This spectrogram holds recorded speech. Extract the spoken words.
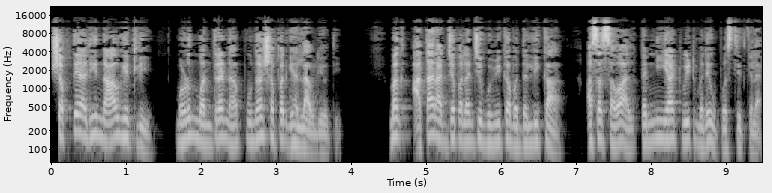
शपथेआधी नाव घेतली म्हणून मंत्र्यांना पुन्हा शपथ घ्यायला लावली होती. मग आता राज्यपालांची भूमिका बदलली का असा सवाल त्यांनी या ट्विटमध्ये उपस्थित केलाय.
